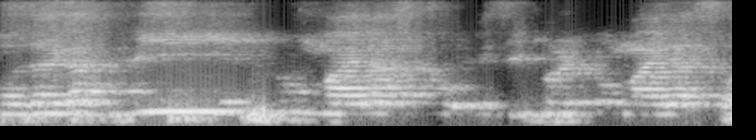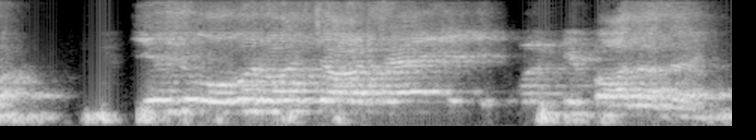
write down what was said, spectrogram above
हो जाएगा three into minus two is equal to minus one ये जो ओवरऑल चार्ज है, ये इक्वल के बाद आ जाएगा।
